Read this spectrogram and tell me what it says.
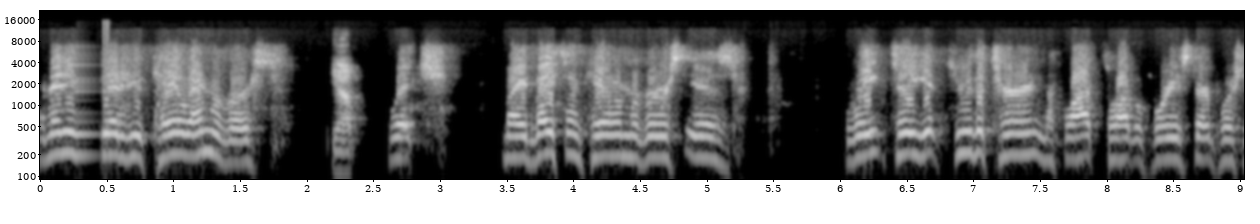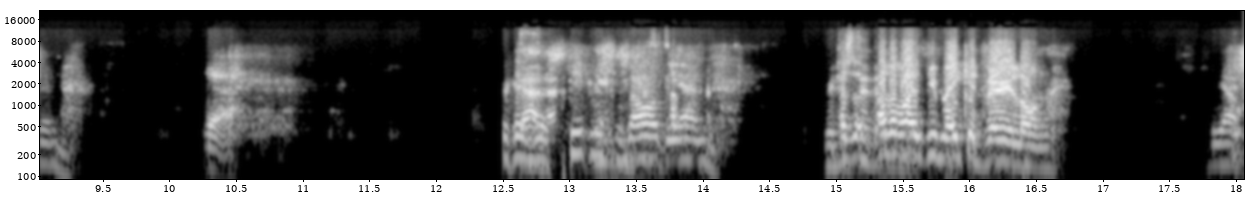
and then you got to do KOM reverse. Yep. Which my advice on KOM reverse is wait till you get through the turn, in the flat spot before you start pushing, Yeah. because Yeah, the steepness is all at the end. We just Other- did that. Otherwise, you make it very long. Yep.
